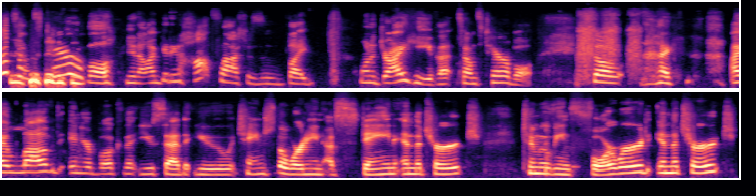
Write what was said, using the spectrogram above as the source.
That sounds terrible. You know, I'm getting hot flashes and like want to dry heave. That sounds terrible. So I I loved in your book that you said that you changed the wording of staying in the church to moving forward in the church.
